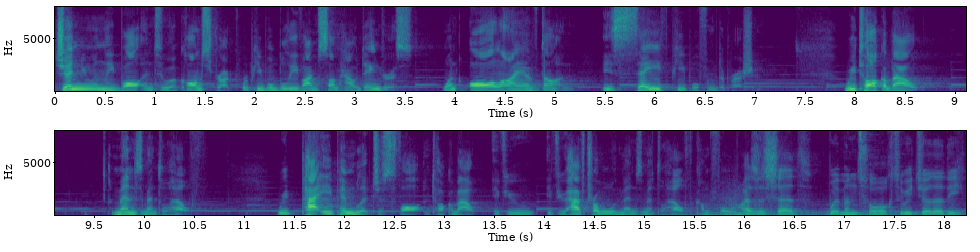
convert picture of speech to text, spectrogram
genuinely bought into a construct where people believe I'm somehow dangerous when all I have done is save people from depression. We talk about men's mental health. We Paddy Pimblett just fought and talk about if you if you have trouble with men's mental health, come forward. As I said, women talk to each other. They,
